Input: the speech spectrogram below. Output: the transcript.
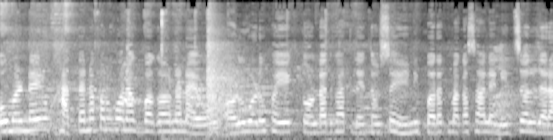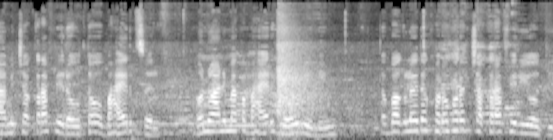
ओ मंडईनं खाताना पण कोणाक बघवणं नाही हो. अळूवडू खय एक तोंडात घातले तसं ह्यानी परत माका सांगल्यानी चल जरा आम्ही चक्रा फिरवतो बाहेर चल. म्हणून आणि मका बाहेर घेऊन येली. तर बघलं तर खरोखरच चक्रा फिरी होती.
